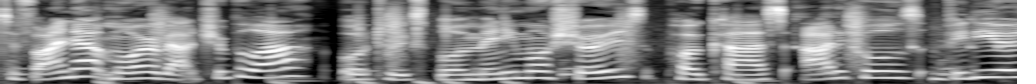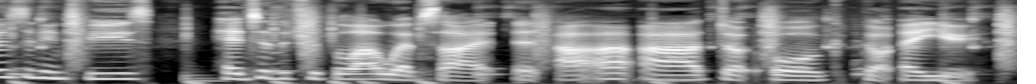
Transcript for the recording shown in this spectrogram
To find out more about Triple R or to explore many more shows, podcasts, articles, videos, and interviews, head to the Triple R website at rrr.org.au.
